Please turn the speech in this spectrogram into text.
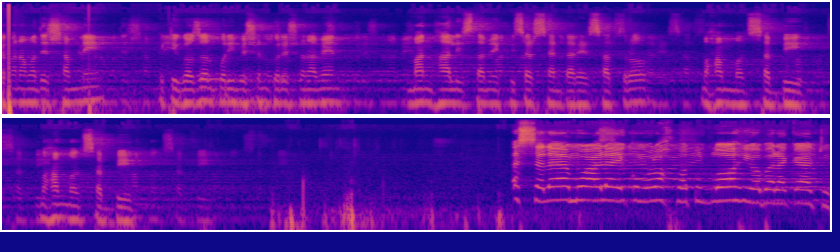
এখন আমাদের সামনে একটি গজল পরিবেশন করে শোনাবেন মানহাল ইসলামিক রিসার্চ সেন্টারের ছাত্র মোহাম্মদ সাব্বির মোহাম্মদ সাব্বির। আসসালামু আলাইকুম রহমতুল্লাহ বারাকাতু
